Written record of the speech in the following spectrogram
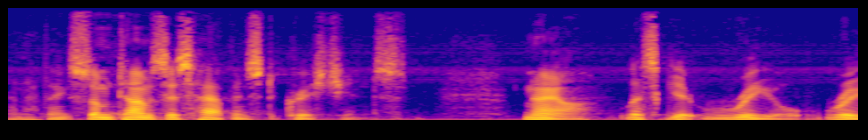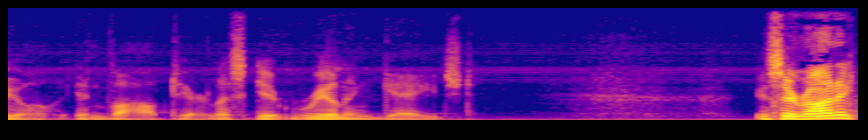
and I think sometimes this happens to Christians. Now, let's get real, real involved here. Let's get real engaged. You say, Ronnie,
